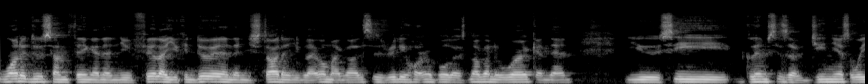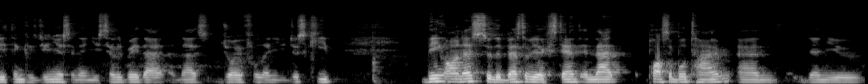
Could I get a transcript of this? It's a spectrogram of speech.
want to do something and then you feel like you can do it and then you start and you're like, oh my god, this is really horrible. It's not going to work. And then you see glimpses of genius or what you think is genius, and then you celebrate that, and that's joyful. And you just keep being honest to the best of your extent in that possible time, and then you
